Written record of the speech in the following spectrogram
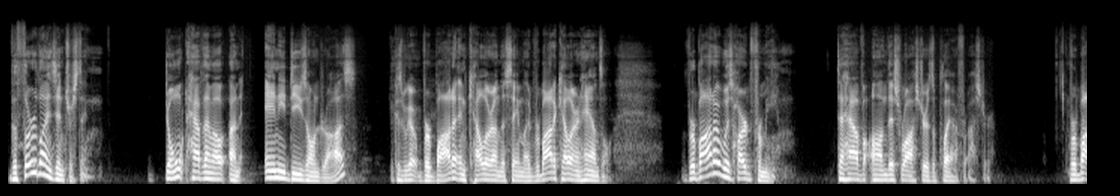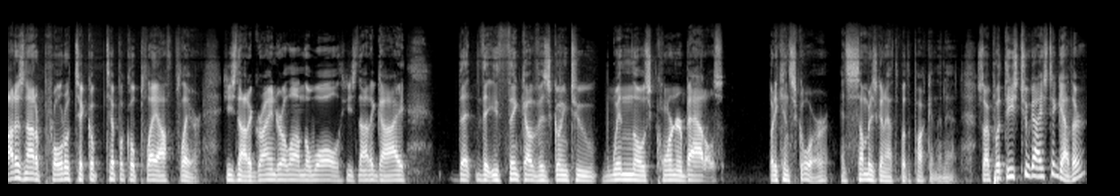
The third line's interesting. Don't have them out on any D zone draws. because we got Vrbata and Keller on the same line. Vrbata, Keller, and Hanzal. Vrbata was hard for me to have on this roster as a playoff roster. Vrbata is not a prototypical playoff player. He's not a grinder along the wall. He's not a guy that that you think of as going to win those corner battles, but he can score, and somebody's going to have to put the puck in the net. So I put these two guys together,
